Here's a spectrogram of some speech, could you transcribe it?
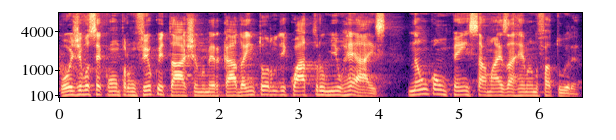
Hoje você compra um Filco Itachi no mercado a em torno de 4 mil reais. Não compensa mais a remanufatura,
